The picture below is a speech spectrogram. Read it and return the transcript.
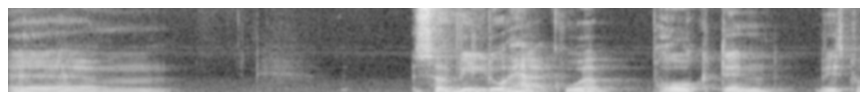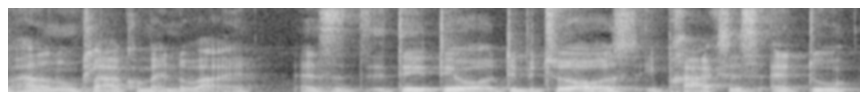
øhm, så vil du her kunne have brugt den, hvis du havde nogle klare kommandoveje. Altså det, det, det betyder også i praksis, at du,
